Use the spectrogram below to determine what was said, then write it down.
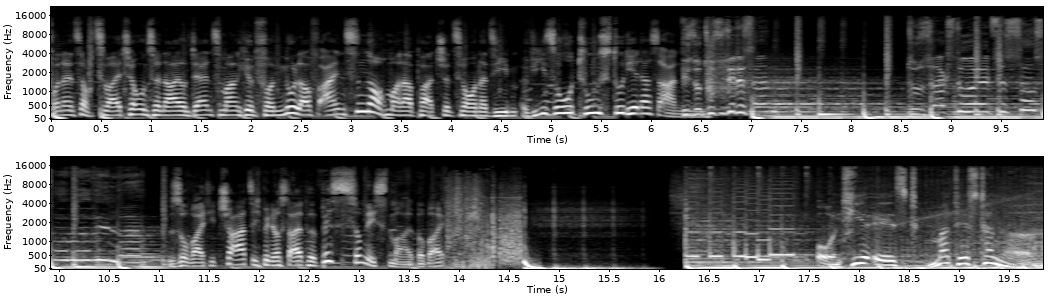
Von 1 auf 2 Jones and I und Dance Monkey und von 0 auf 1 nochmal Apache 207. Wieso tust du dir das an? Wieso tust du dir das an? Du sagst, du hältst es aus, aber wie lang? Soweit die Charts. Ich bin Jost Alpe. Bis zum nächsten Mal. Bye bye. Und hier ist Mathis Tanger.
